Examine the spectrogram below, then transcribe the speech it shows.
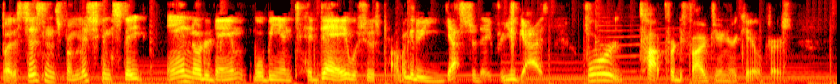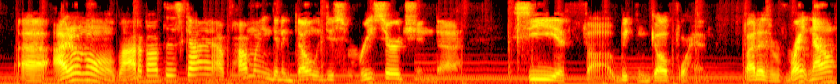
but assistants from Michigan State and Notre Dame will be in today, which is probably going to be yesterday for you guys, top 45 junior Caleb Furst. Uh, I don't know a lot about this guy. I'm probably going to go and do some research and uh, see if uh, we can go for him. But as of right now,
